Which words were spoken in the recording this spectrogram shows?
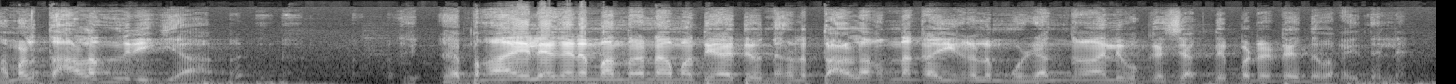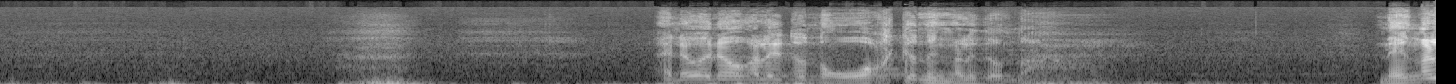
നമ്മൾ തളർന്നിരിക്കുക. എബ്രായ ലേഖനം പന്ത്രണ്ടാം അധ്യായത്തിൽ നിങ്ങൾ തളർന്ന കൈകളും മുഴങ്കാലും ഒക്കെ ശക്തിപ്പെടട്ടെ എന്ന് പറയുന്നില്ലേ? ഹലോ നോകൾ ഇതൊന്ന് ഓർക്ക് നിങ്ങളിതൊന്ന്. നിങ്ങൾ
